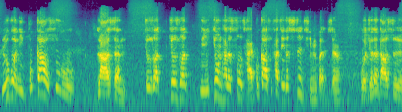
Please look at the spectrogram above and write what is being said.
如果你不告诉拉森就是说，就是说你用他的素材不告诉他这个事情本身。我觉得倒是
